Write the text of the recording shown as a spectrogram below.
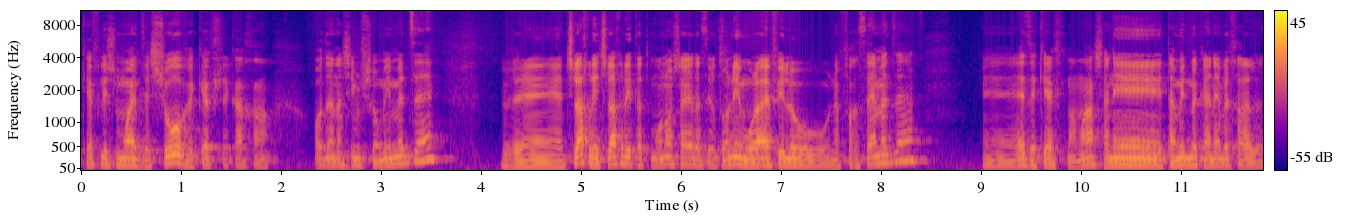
כיף לשמוע את זה שוב, וכיף שככה עוד אנשים שומעים את זה. ותשלח לי, תשלח לי את התמונות, תשלח לי את הסרטונים, אולי אפילו נפרסם את זה. אה, איזה כיף, ממש. אני תמיד מקנא בכלל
